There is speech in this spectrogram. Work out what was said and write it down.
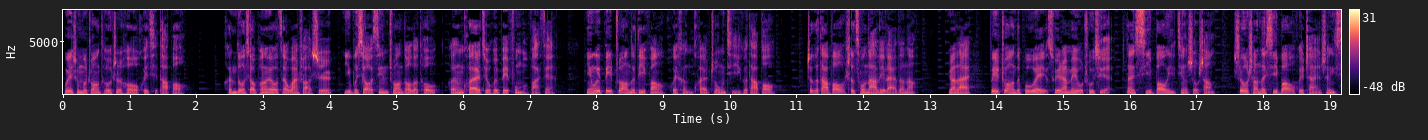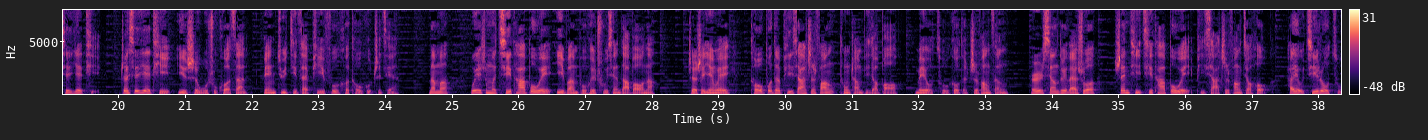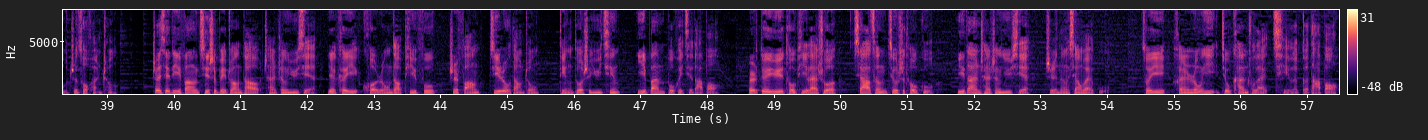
为什么撞头之后会起大包？很多小朋友在玩耍时，一不小心撞到了头，很快就会被父母发现，因为被撞的地方会很快肿起一个大包。这个大包是从哪里来的呢？原来被撞的部位虽然没有出血，但细胞已经受伤，受伤的细胞会产生一些液体，这些液体一时无处扩散，便聚集在皮肤和头骨之间。那么，为什么其他部位一般不会出现大包呢？这是因为头部的皮下脂肪通常比较薄。没有足够的脂肪层，而相对来说，身体其他部位皮下脂肪较厚，还有肌肉组织做缓冲。这些地方即使被撞到产生淤血，也可以扩容到皮肤、脂肪、肌肉当中，顶多是淤青，一般不会起大包。而对于头皮来说，下层就是头骨，一旦产生淤血，只能向外鼓，所以很容易就看出来起了个大包。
